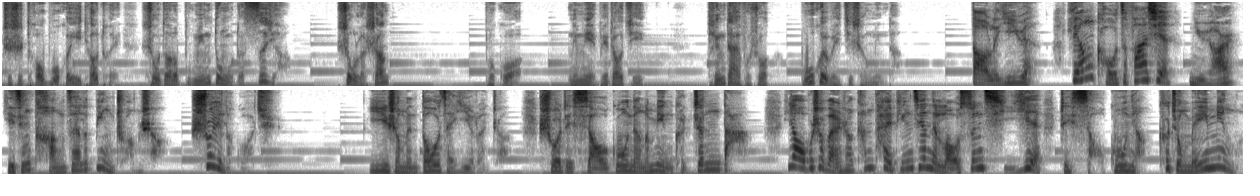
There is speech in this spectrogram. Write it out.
只是头部和一条腿受到了不明动物的撕咬，受了伤。不过，你们也别着急，听大夫说不会危及生命的。到了医院，两口子发现女儿已经躺在了病床上睡了过去。医生们都在议论着。说这小姑娘的命可真大，要不是晚上看太平间那老孙起夜，这小姑娘可就没命了。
